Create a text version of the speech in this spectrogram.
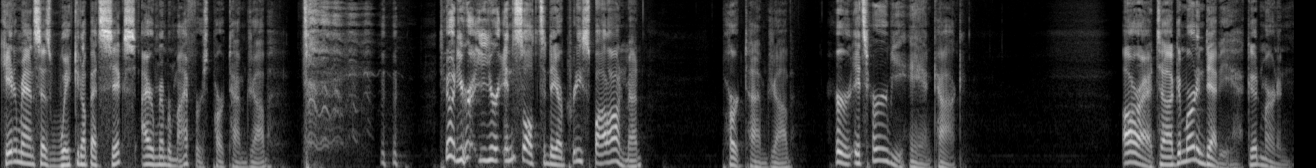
Caterman says, waking up at six. I remember my first part time job. Dude, your your insults today are pretty spot on, man. Part time job. Her, it's Herbie Hancock. All right. Uh, good morning, Debbie. Good morning.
